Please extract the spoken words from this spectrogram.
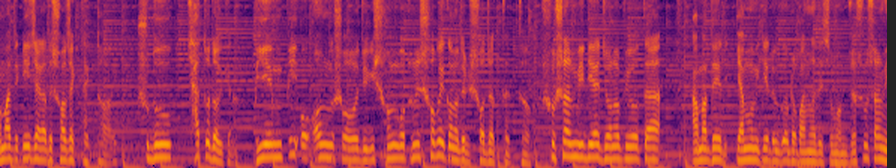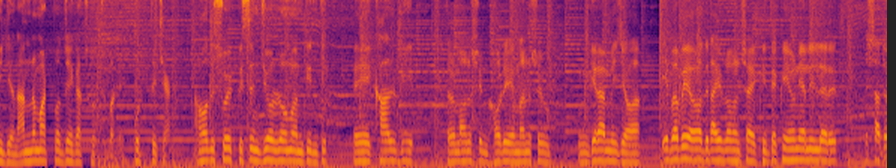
আমাদেরকে এই জায়গাতে সজাগ থাকতে হয়। শুধু ছাত্রদলকে না বিএনপি ও অঙ্গ সহযোগী সংগঠনের সবাইকে আমাদের সজাগ থাকতে হবে। সোশ্যাল মিডিয়ার জনপ্রিয়তা আমাদের কেমন কি গোটা বাংলাদেশের মানুষ সোশ্যাল মিডিয়া না মাঠ পর্যায়ে কাজ করতে পারে, করতে চায় আমাদের শহীদ প্রেসিডেন্ট জিয়র রহমান কিন্তু খাল বিয়ে তার মানুষের ঘরে, মানুষের গ্রামে যাওয়া এভাবে আমাদের তাইব রহমান সাহেব কিন্তু ইউনিয়ন লিডারের সাথে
